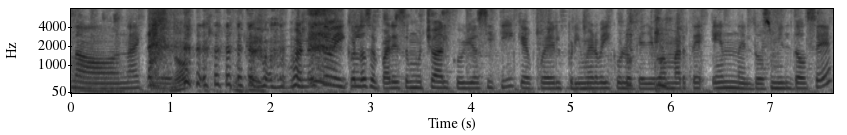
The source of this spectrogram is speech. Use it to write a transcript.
no, nada que ver. ¿No? Bueno, este vehículo se parece mucho al Curiosity, que fue el primer vehículo que llegó a Marte en el 2012,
